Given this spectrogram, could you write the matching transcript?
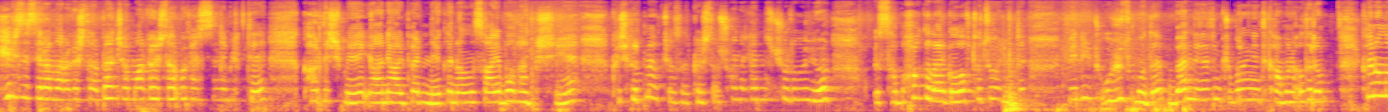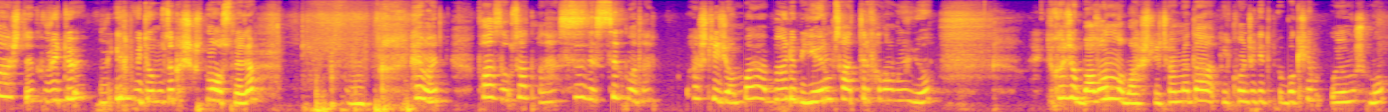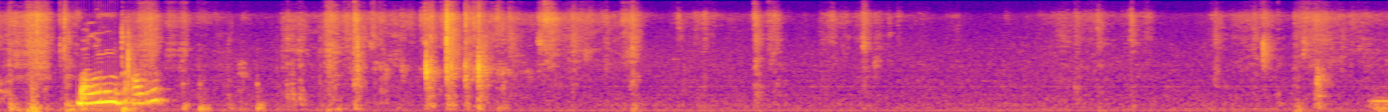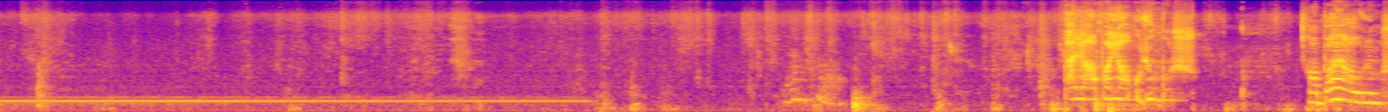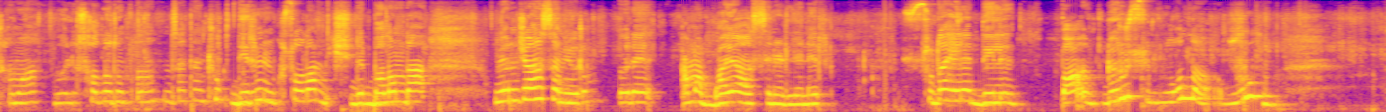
Hepinize selamlar arkadaşlar. Ben Can arkadaşlar. Bugün sizinle birlikte kardeşime yani Alper'ine kanalının sahibi olan kişiye kışkırtma yapacağız arkadaşlar. Şu anda kendisi şurada uyuyor. Sabaha kadar Duty oynadı. Beni hiç uyutmadı. Ben de dedim ki bunun intikamını alırım. Kanalı açtık. Video, ilk videomuzda kışkırtma olsun dedim. Hemen fazla uzatmadan sizi de sıkmadan başlayacağım. Baya böyle bir yarım saattir falan uyuyor. İlk önce balonla başlayacağım ya da ilk önce gidip bir bakayım uyumuş mu? Balonumu da alayım. Baya baya uyumuş. Ha, bayağı uyumuş ama böyle salladım falan. Zaten çok derin uykusu olan bir kişidir. Balonda uyanacağını sanıyorum. Böyle ama bayağı sinirlenir. Suda hele deli ba görürsün valla vurur.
